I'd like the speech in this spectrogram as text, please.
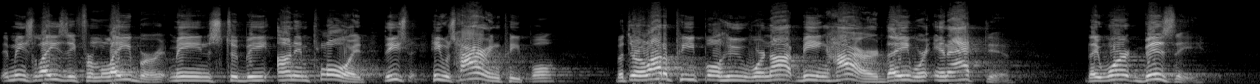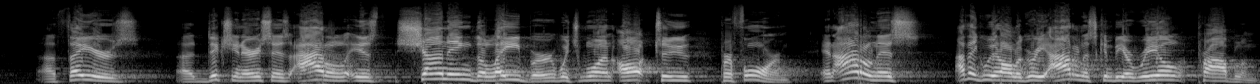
it means lazy from labor. It means to be unemployed. These, he was hiring people, but there are a lot of people who were not being hired. They were inactive, they weren't busy. Uh, Thayer's uh, dictionary says idle is shunning the labor which one ought to perform. And idleness I think we would all agree idleness can be a real problem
